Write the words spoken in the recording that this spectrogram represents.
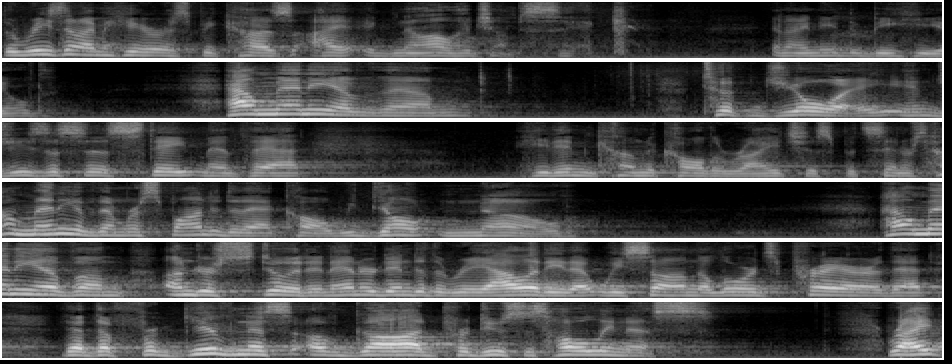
the reason I'm here is because I acknowledge I'm sick and I need to be healed? How many of them took joy in Jesus' statement that he didn't come to call the righteous, but sinners. How many of them responded to that call? We don't know. How many of them understood and entered into the reality that we saw in the Lord's Prayer that, that the forgiveness of God produces holiness? right?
